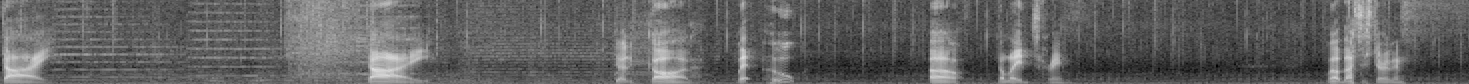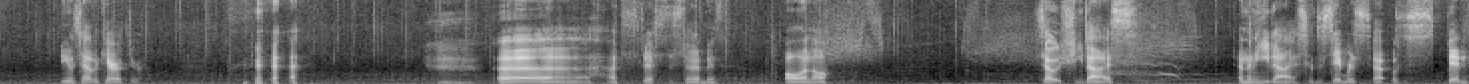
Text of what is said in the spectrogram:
Die. Die. Good God. Wait, who? Oh, delayed screen. Well, that's disturbing. You even have the character. uh, that's just disturbing. All in all. So she dies, and then he dies with the sabers uh, with a spin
